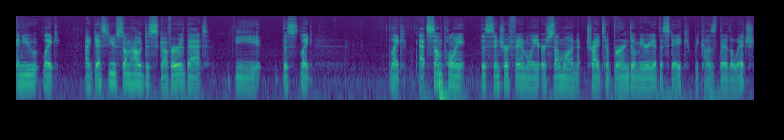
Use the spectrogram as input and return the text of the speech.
and you like, I guess you somehow discover that the this like like at some point the Sintra family or someone tried to burn Domiri at the stake because they're the witch,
